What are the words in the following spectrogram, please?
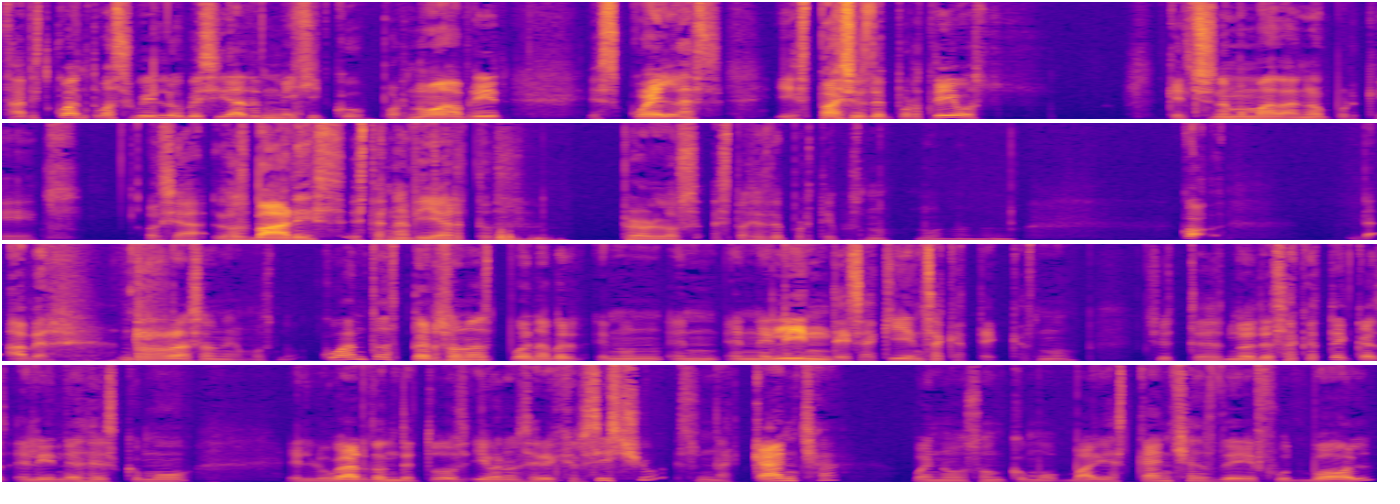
¿Sabes cuánto va a subir la obesidad en México por no abrir escuelas y espacios deportivos? Que es una mamada, ¿no? Porque, o sea, los bares están abiertos, pero los espacios deportivos no. No, no, no. no. A ver, razonemos, ¿no? ¿Cuántas personas pueden haber en, un, en, en el INDES, aquí en Zacatecas, ¿no? Si usted no es de Zacatecas, el INDES es como el lugar donde todos iban a hacer ejercicio. Es una cancha, bueno, son como varias canchas de fútbol,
